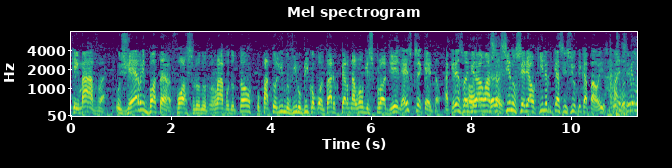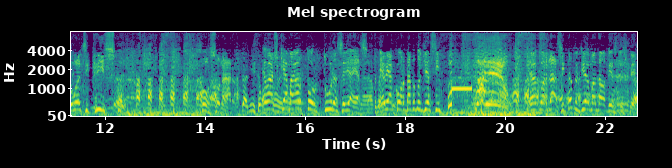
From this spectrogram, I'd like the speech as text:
queimava. O Jerry bota fósforo no rabo do Tom. O Patolino vira o bico ao contrário, com perna longa explode ele. É isso que você quer, então? A criança vai virar um assassino, um serial killer porque assistiu o pica-pau, é isso? Mas pelo anticristo. Bolsonaro. É Eu acho que a né? maior tortura seria essa. Eu ia acordar todo dia assim, "Pô, pariu! Eu ia acordar assim, todo dia mandar um desse no espelho.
